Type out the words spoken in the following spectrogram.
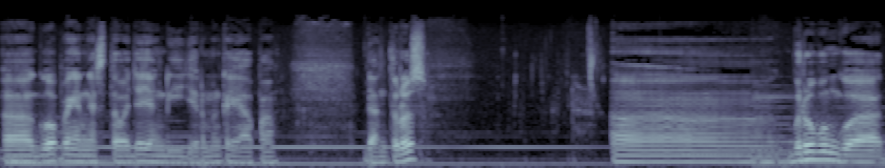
gue pengen ngasih tahu aja yang di Jerman kayak apa. Dan terus eh, berhubung gue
